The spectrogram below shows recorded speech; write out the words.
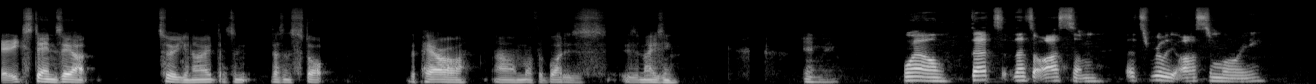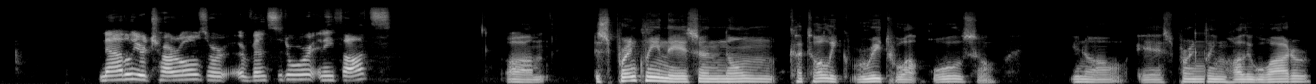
it extends out too. You know, it doesn't doesn't stop. The power um, of the blood is is amazing. Amen. Wow, that's that's awesome. That's really awesome, Lori. Natalie or Charles or, or Vencedor, any thoughts? Um, sprinkling is a non-Catholic ritual also. You know, uh, sprinkling holy water.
